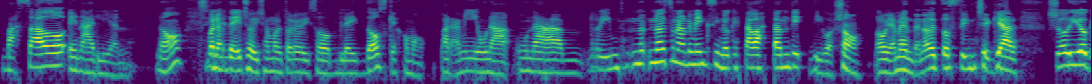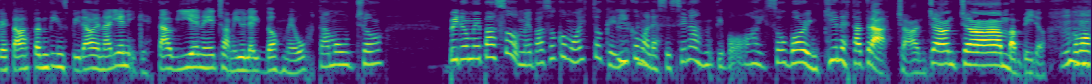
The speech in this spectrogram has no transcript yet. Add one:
basado en Alien. ¿No? Sí. Bueno, de hecho, Guillermo del Toro hizo Blade 2, que es como, para mí, una, una no, no es una remake, sino que está bastante, digo yo, obviamente, ¿no? Esto sin chequear. Yo digo que está bastante inspirado en Alien y que está bien hecho. A mí Blade 2 me gusta mucho. Pero me pasó, me pasó como esto que vi como las escenas, tipo, ay, so boring, ¿quién está atrás? Chan, chan, chan, vampiro. Como,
